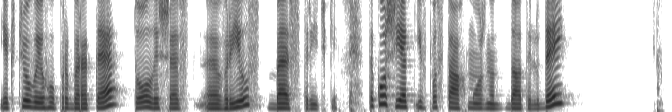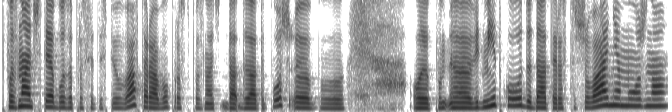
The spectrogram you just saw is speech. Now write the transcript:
Якщо ви його приберете, то лише в, с- е, Reels без стрічки. Також, як і в постах, можна додати людей, позначити або запросити співавтора, або просто познач... додати пош... е, ой, е, відмітку, додати розташування можна.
